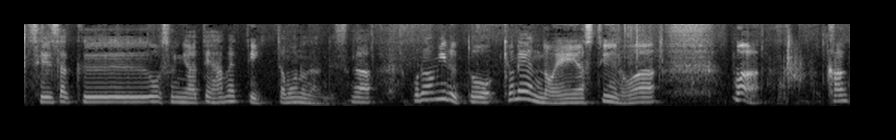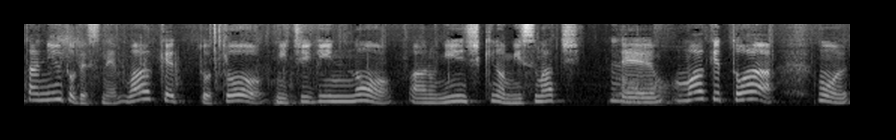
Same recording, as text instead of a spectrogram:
政策をそれに当てはめていったものなんですが、これを見ると、去年の円安というのは、まあ、簡単に言うとですね、マーケットと日銀のあの認識のミスマッチ。えー、マーケットはもう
